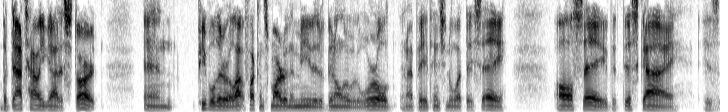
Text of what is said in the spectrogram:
but that's how he got his start. And people that are a lot fucking smarter than me that have been all over the world and I pay attention to what they say, all say that this guy is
